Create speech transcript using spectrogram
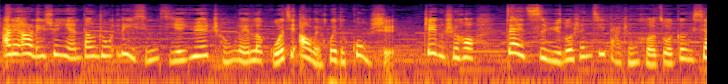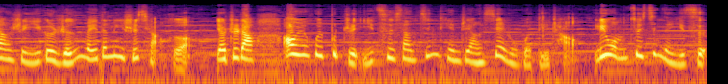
二零二零宣言当中，厉行节约成为了国际奥委会的共识。这个时候再次与洛杉矶达成合作，更像是一个人为的历史巧合。要知道，奥运会不止一次像今天这样陷入过低潮。离我们最近的一次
